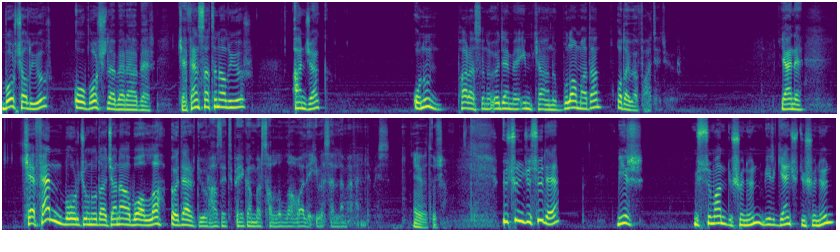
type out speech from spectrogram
Borç alıyor. O borçla beraber kefen satın alıyor. Ancak onun parasını ödeme imkanı bulamadan o da vefat ediyor. Yani kefen borcunu da Cenab-ı Allah öder diyor Hazreti Peygamber sallallahu aleyhi ve sellem Efendimiz. Evet hocam. Üçüncüsü de bir Müslüman düşünün, bir genç düşünün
